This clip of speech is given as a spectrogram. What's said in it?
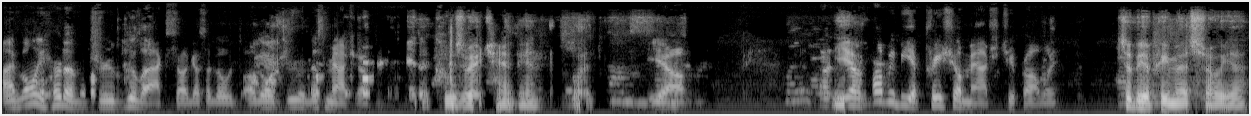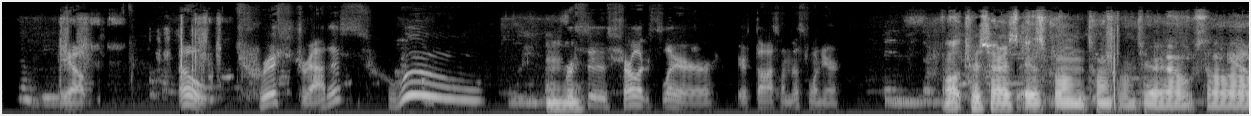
I've only heard of Drew Gulak, so I guess I'll go. I'll go with Drew in this matchup. A cruiserweight champion, but Yeah. Uh, yeah, it'll probably be a pre-show match too, probably. should be a pre-match show. Yeah. Yep. Oh, Trish Stratus, woo, Mhm. versus Charlotte Flair. Your thoughts on this one here? Well, Trish Stratus is from Toronto, Ontario, so Yeah.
